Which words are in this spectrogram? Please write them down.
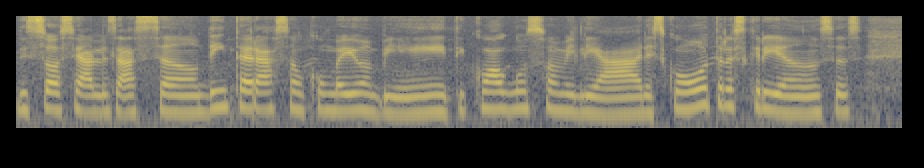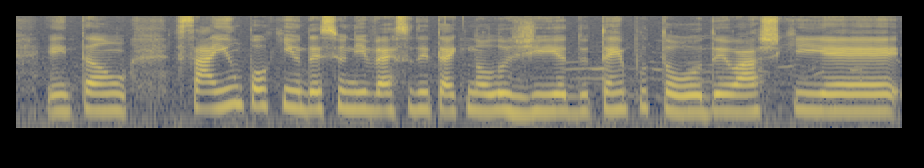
de socialização, de interação com o meio ambiente, com alguns familiares, com outras crianças. Então, sair um pouquinho desse universo de tecnologia do tempo todo, eu acho que é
